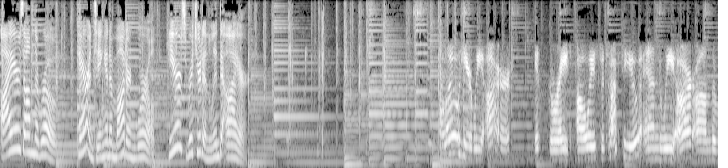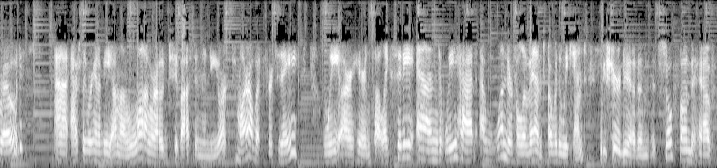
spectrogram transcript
Eyres on the Road Parenting in a Modern World. Here's Richard and Linda Eyre. Hello, here we are. It's great always to talk to you, and we are on the road. Uh, actually, we're going to be on a long road to Boston and New York tomorrow, but for today, we are here in Salt Lake City, and we had a wonderful event over the weekend. We sure did, and it's so fun to have.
